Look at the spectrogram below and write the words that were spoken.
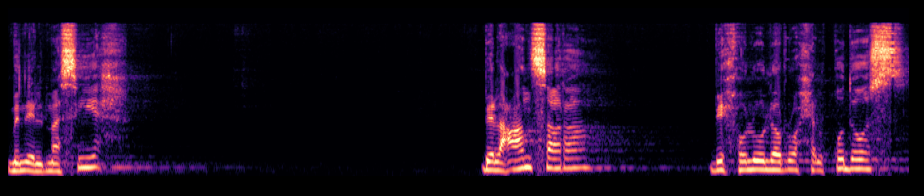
من المسيح بالعنصرة بحلول الروح القدس.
